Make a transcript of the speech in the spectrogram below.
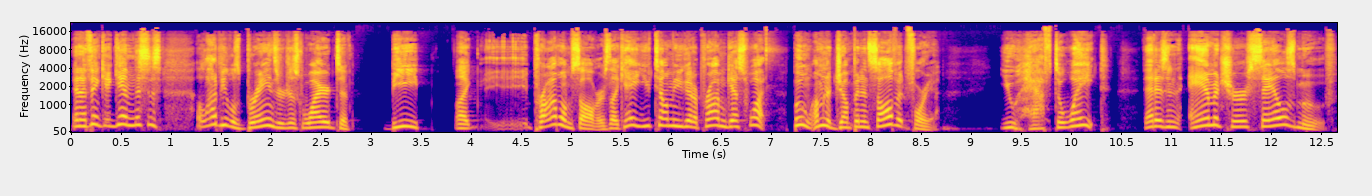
And I think, again, this is a lot of people's brains are just wired to be like problem solvers. Like, hey, you tell me you got a problem. Guess what? Boom, I'm going to jump in and solve it for you you have to wait. That is an amateur sales move.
